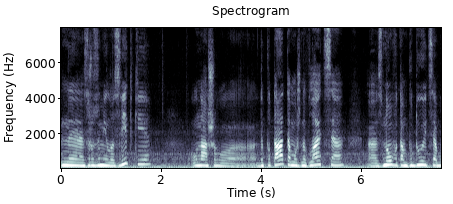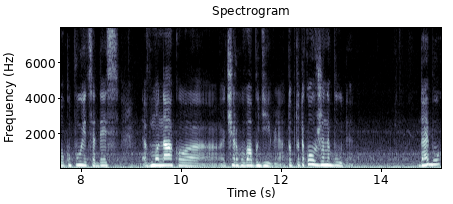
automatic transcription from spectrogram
не зрозуміло звідки у нашого е, депутата, можновладця, е, знову там будується або купується десь в Монако е, чергова будівля. Тобто такого вже не буде. Дай Бог.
